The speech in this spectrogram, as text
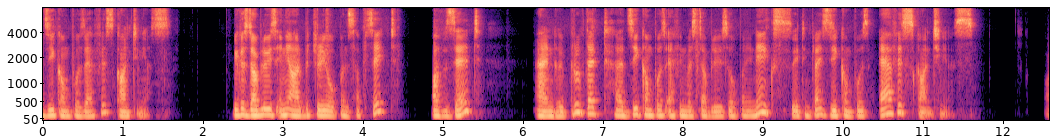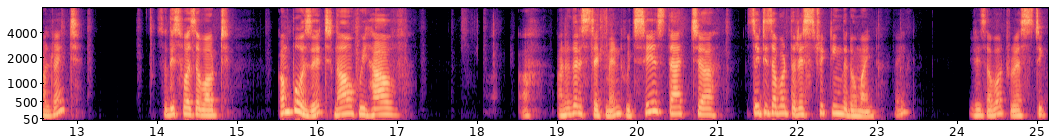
z compose f is continuous because w is any arbitrary open subset of z and we prove that uh, z compose f inverse w is open in x so it implies z compose f is continuous. All right? So this was about composite. Now we have uh, another statement which says that uh, so it is about the restricting the domain right? It is about restrict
